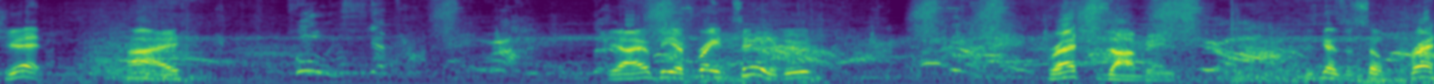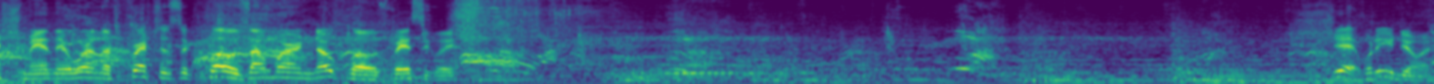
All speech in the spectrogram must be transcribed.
Shit. Hi. Holy shit! Yeah, I would be afraid too, dude. Fresh zombies. These guys are so fresh, man. They're wearing the freshest of clothes. I'm wearing no clothes, basically. Shit, what are you doing?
